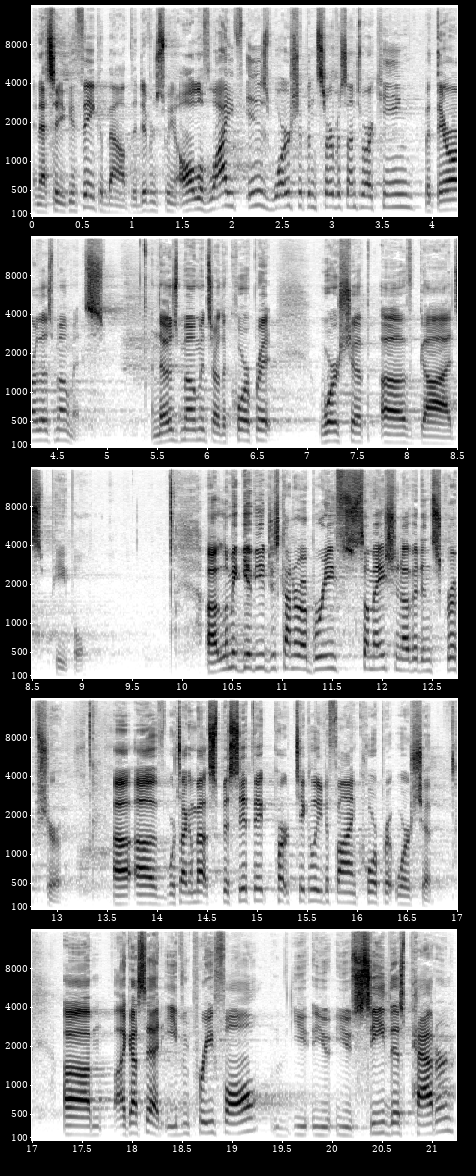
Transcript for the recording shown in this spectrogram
And that's how you can think about the difference between all of life is worship and service unto our king, but there are those moments. And those moments are the corporate worship of God's people. Uh, let me give you just kind of a brief summation of it in Scripture uh, of, we're talking about specific, particularly defined corporate worship. Um, like I said, even pre fall, you, you, you, see this pattern.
